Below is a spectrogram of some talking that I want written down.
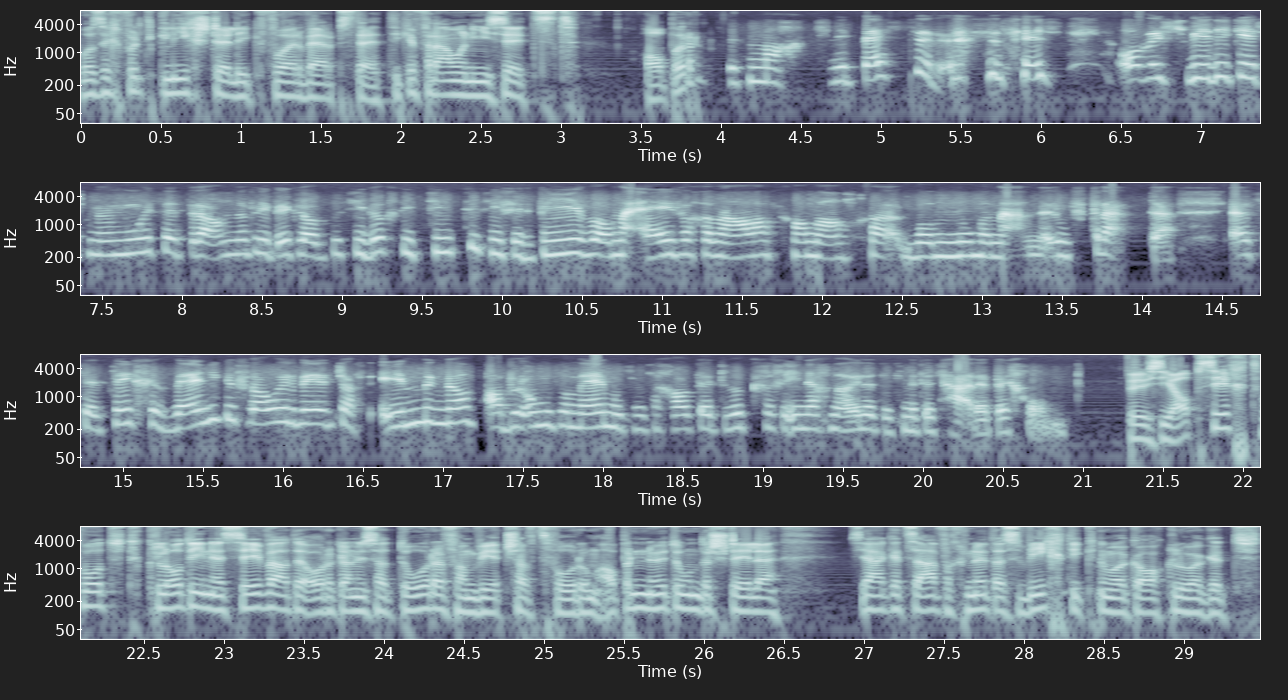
die sich für die Gleichstellung von erwerbstätigen Frauen einsetzt. Aber? Es macht es nicht besser. es ist, auch wenn es schwierig ist, man muss dranbleiben. Ich glaube, das sind wirklich die Zeiten sind vorbei, wo man einfach einen Anlass machen kann, wo nur Männer auftreten. Es hat sicher weniger Frauen in der Wirtschaft, immer noch, aber umso mehr muss man sich halt dort wirklich reinknäulen, dass man das herbekommt. Böse Absicht wird Claudine Seva den Organisatoren vom Wirtschaftsforum aber nicht unterstellen. Sie haben es einfach nicht als wichtig genug angeschaut,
